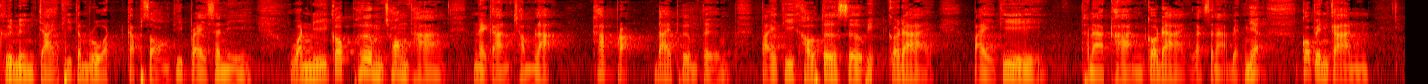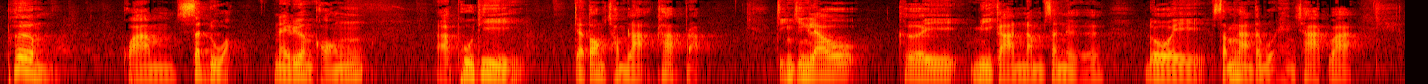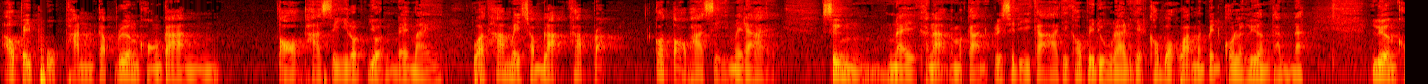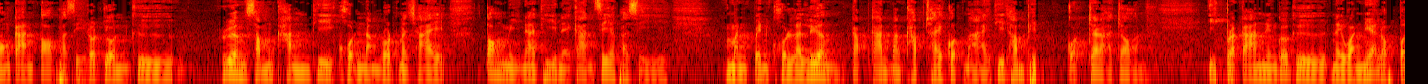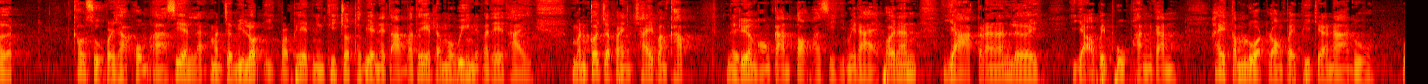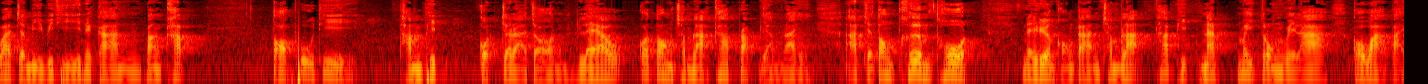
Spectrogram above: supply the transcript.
คือหนึ่งจ่ายที่ตำรวจกับสองที่ไปรษณีย์วันนี้ก็เพิ่มช่องทางในการชำระค่าปรับได้เพิ่มเติม ไปที่เคาน์เตอร์เซอร์วิสก็ได้ ไปที่ธนาคารก็ได้ลักษณะแบบนี้ก็เป็นการเพิ่มความสะดวกในเรื่องของอผู้ที่ จะต้องชำระค่าปรับ จริงๆแล้วเคยมีการนำเสนอ โดยสำนักงานตำรวจแห่งชาติว่า เอาไปผูกพันกับเรื่องของการต่อภาษีรถยนต์ได้ไหม ว่าถ้าไม่ชำระค่าปรับก็ต่อภาษีไม่ได้ ซึ่งในคณะกรรมการกฤษฎีกาที่เขาไปดูรายละเอียดเขาบอกว่ามันเป็นคนละเรื่องกันนะเรื่องของการต่อภาษีรถยนต์คือเรื่องสำคัญที่คนนำรถมาใช้ ต้องมีหน้าที่ในการเสียภาษี มันเป็นคนละเรื่องกับการบังคับใช้กฎหมายที่ทำผิดกฎจราจร อีกประการหนึ่งก็คือในวันนี้เราเปิดเข้าสู่ประชาคมอาเซียน และมันจะมีรถอีกประเภทหนึ่งที่จดทะเบียนในต่างประเทศแล้วมาวิ่งในประเทศไทย มันก็จะไปใช้บังคับในเรื่องของการต่อภาษีไม่ได้ เพราะฉะนั้นอย่ากระนั้นเลย อย่าเอาไปผูกพันกัน ให้ตำรวจลองไปพิจารณาดู ว่าจะมีวิธีในการบังคับ ต่อผู้ที่ทำผิด กฎจราจรแล้วก็ต้องชำระค่าปรับอย่างไร อาจจะต้องเพิ่มโทษในเรื่องของการชำระถ้าผิดนัดไม่ตรงเวลาก็ว่าไป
